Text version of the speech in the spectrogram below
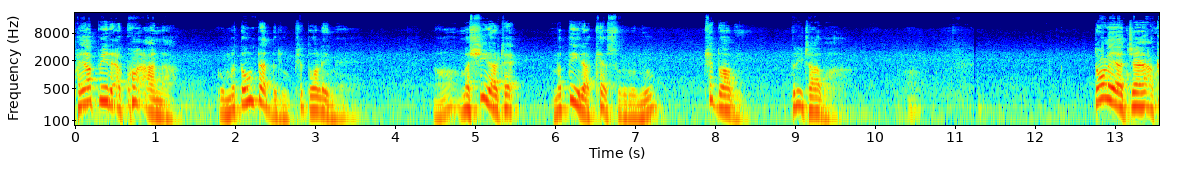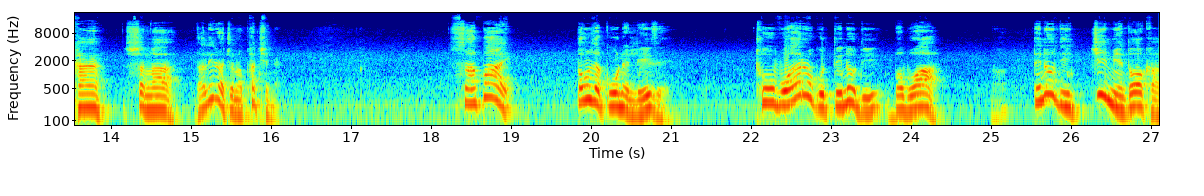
ဖျားပေးတဲ့အခွင့်အာဏာကိုမတုံးတတ်တယ်လို့ဖြစ်သွားလိမ့်မယ်နော်မရှိတာထက်မသိတာခက်ဆိုသလိုမျိုးဖြစ်သွားပြီသတိထားပါတော်လျာကျမ်းအခန်း15ဒါလေးတော့ကျွန်တော်ဖတ်ချင်တယ်စာပိုက်39နဲ့40ထိုဘွားတို့ကိုတင်တို့သည်ဘဘွားသင်တို့သည်ကြည်မြင်သောအခါ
